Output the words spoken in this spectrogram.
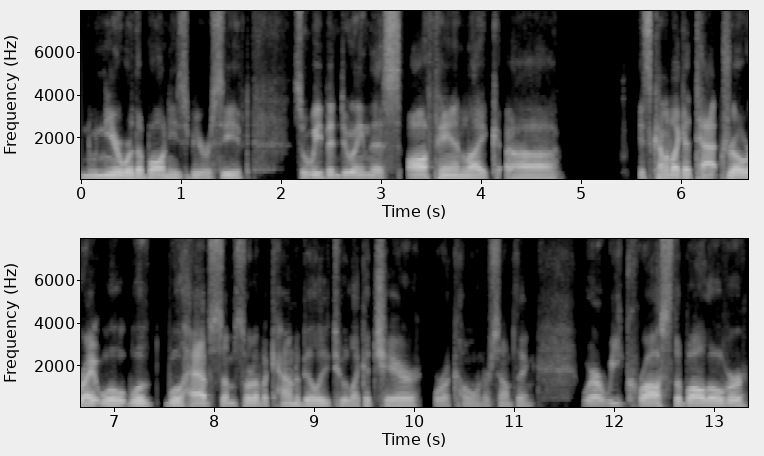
near where the ball needs to be received. So we've been doing this offhand, like uh, it's kind of like a tap drill, right? We'll we'll we'll have some sort of accountability to like a chair or a cone or something, where we cross the ball over,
